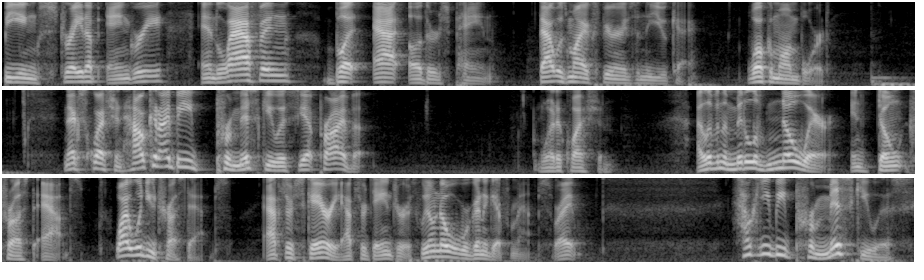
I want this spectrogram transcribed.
being straight up angry and laughing but at others' pain. That was my experience in the UK. Welcome on board. Next question How can I be promiscuous yet private? What a question. I live in the middle of nowhere and don't trust apps. Why would you trust apps? Apps are scary, apps are dangerous. We don't know what we're going to get from apps, right? How can you be promiscuous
